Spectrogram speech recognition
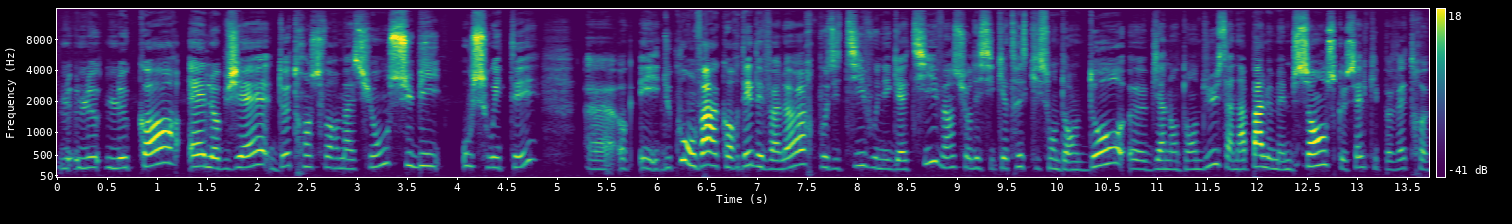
le, le corps est l'objet de transformation subie ou souhaitée euh, et du coup, on va accorder des valeurs positives ou négatives hein, sur des cicatrices qui sont dans le dos. Euh, bien entendu, ça n'a pas le même sens que celles qui peuvent être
